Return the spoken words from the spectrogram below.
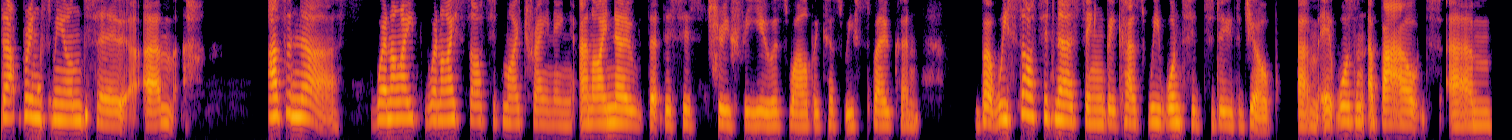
That brings me on to um, as a nurse when i when i started my training and i know that this is true for you as well because we've spoken but we started nursing because we wanted to do the job. Um, it wasn't about um,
